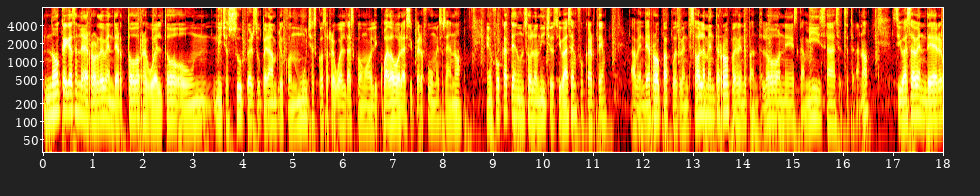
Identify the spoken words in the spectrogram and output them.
no caigas en el error de vender todo revuelto o un nicho súper, súper amplio con muchas cosas revueltas como licuadoras y perfumes. O sea, no. Enfócate en un solo nicho. Si vas a enfocarte a vender ropa, pues vende solamente ropa, vende pantalones, camisas, etcétera, ¿no? Si vas a vender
